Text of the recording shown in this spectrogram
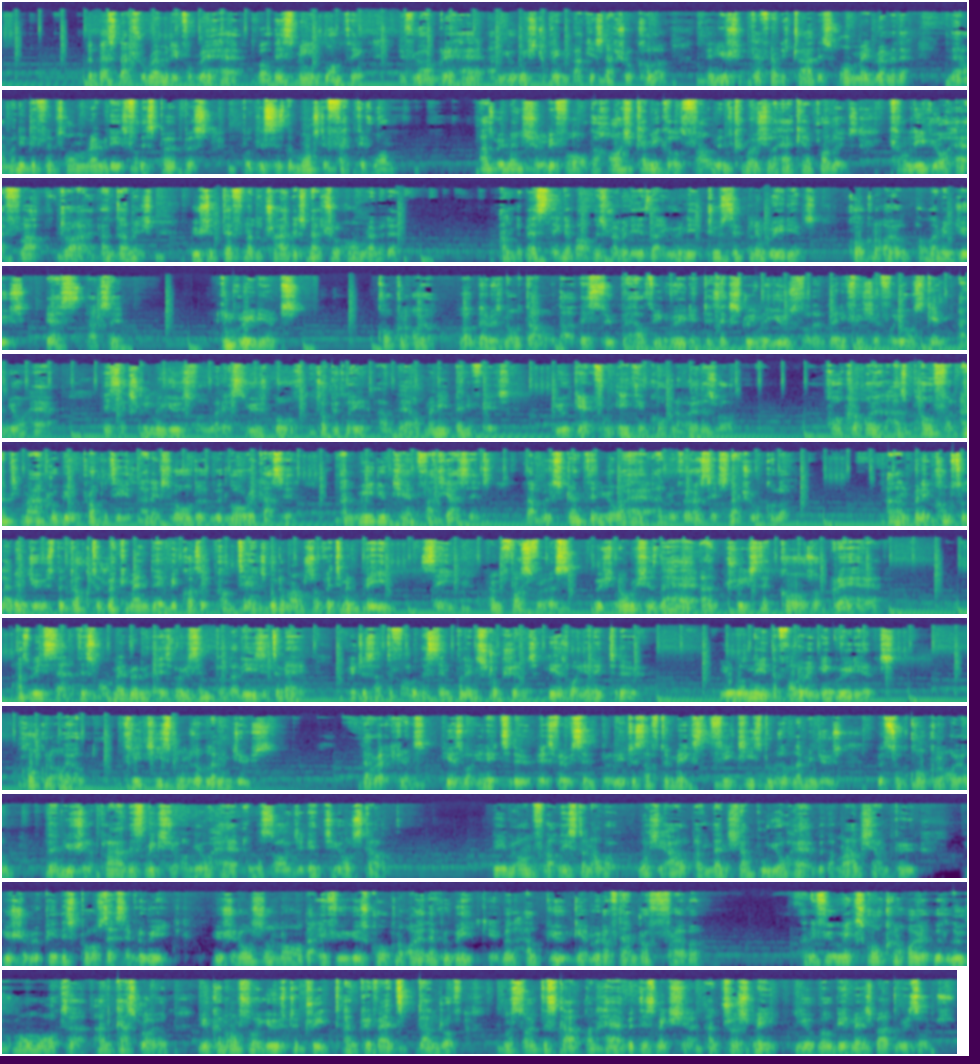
The best natural remedy for grey hair? Well, this means one thing. If you have grey hair and you wish to bring back its natural colour, then you should definitely try this homemade remedy. There are many different home remedies for this purpose, but this is the most effective one. As we mentioned before, the harsh chemicals found in commercial hair care products can leave your hair flat, dry and damaged. You should definitely try this natural home remedy. And the best thing about this remedy is that you need two simple ingredients, coconut oil and lemon juice. Yes, that's it. Ingredients. Coconut oil. Well, there is no doubt that this super healthy ingredient is extremely useful and beneficial for your skin and your hair. It's extremely useful when it's used both topically and there are many benefits you get from eating coconut oil as well. Coconut oil has powerful antimicrobial properties and it's loaded with lauric acid and medium chain fatty acids that will strengthen your hair and reverse its natural colour. And when it comes to lemon juice, the doctors recommend it because it contains good amounts of vitamin B, C and phosphorus which nourishes the hair and treats the cause of grey hair. As we said, this homemade remedy is very simple and easy to make. You just have to follow the simple instructions. Here's what you need to do. You will need the following ingredients. Coconut oil, 3 teaspoons of lemon juice. Directions. Here's what you need to do. It's very simple. You just have to mix 3 teaspoons of lemon juice with some coconut oil. Then you should apply this mixture on your hair and massage it into your scalp. Leave it on for at least an hour. Wash it out and then shampoo your hair with a mild shampoo. You should repeat this process every week. You should also know that if you use coconut oil every week, it will help you get rid of dandruff forever. And if you mix coconut oil with lukewarm water and castor oil, you can also use to treat and prevent dandruff. Massage the scalp and hair with this mixture and trust me, you will be amazed by the results.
